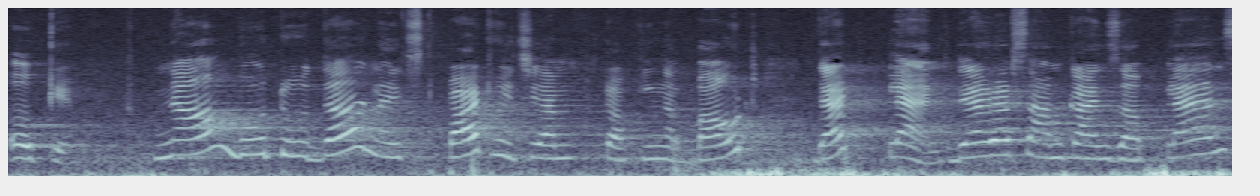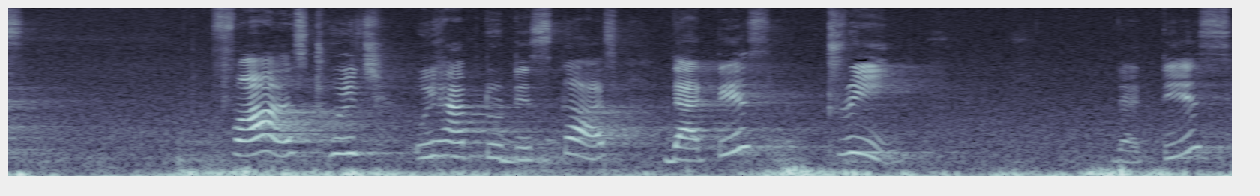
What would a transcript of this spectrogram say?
Okay. Now go to the next part which I am talking about that plant. There are some kinds of plants first which we have to discuss that is tree. That is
